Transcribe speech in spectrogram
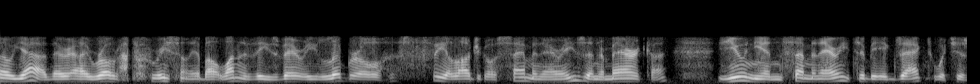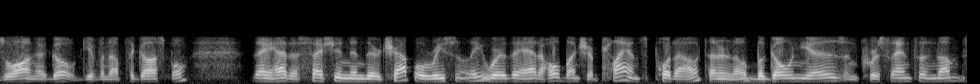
So yeah, there I wrote up recently about one of these very liberal theological seminaries in America, Union Seminary to be exact, which is long ago given up the gospel they had a session in their chapel recently where they had a whole bunch of plants put out. I don't know, begonias and chrysanthemums,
